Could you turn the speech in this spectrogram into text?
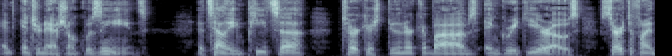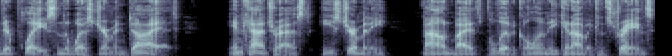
and international cuisines. Italian pizza, Turkish doner kebabs, and Greek gyros start to find their place in the West German diet. In contrast, East Germany, bound by its political and economic constraints,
